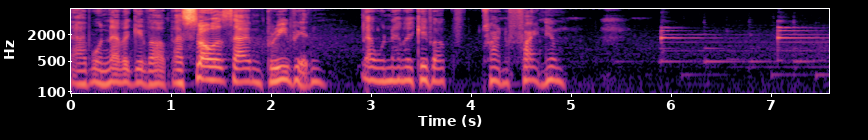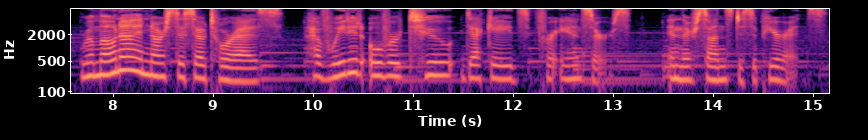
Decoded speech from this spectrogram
I will never give up. As long as I'm breathing, I will never give up trying to find him. Ramona and Narciso Torres have waited over two decades for answers in their son's disappearance.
